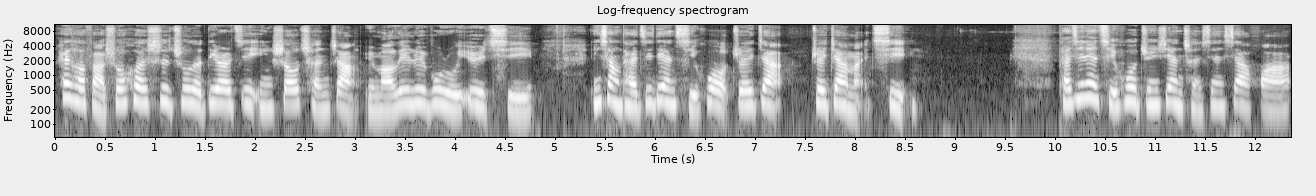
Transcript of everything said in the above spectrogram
配合法说会释出的第二季营收成长与毛利率不如预期，影响台积电期货追价。追价买气，台积电期货均线呈现下滑，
